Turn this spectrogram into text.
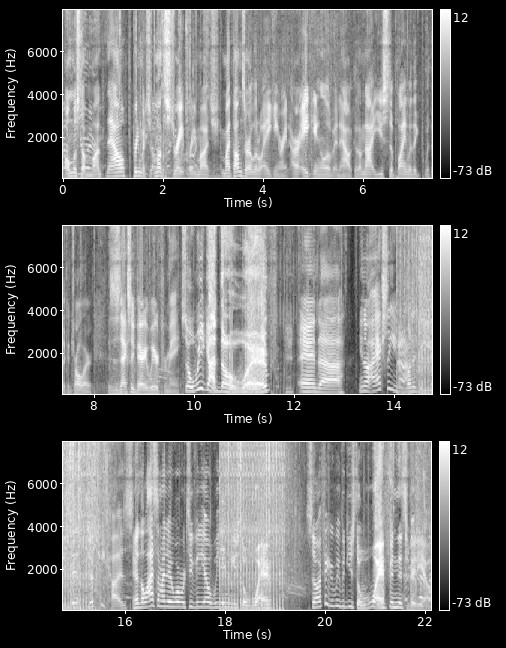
almost a month now, pretty much a month straight, pretty much. My thumbs are a little aching right, are aching a little bit now because I'm not used to playing with a with the controller. This is actually very weird for me. So we got the whip, and uh. You know, I actually wanted to use this just because, you know, the last time I did a World War II video, we didn't use the whip. So I figured we would use the whip in this video.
